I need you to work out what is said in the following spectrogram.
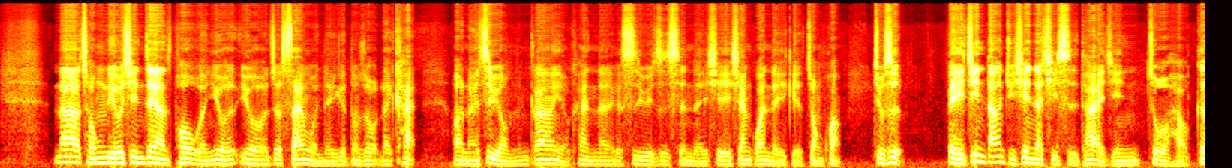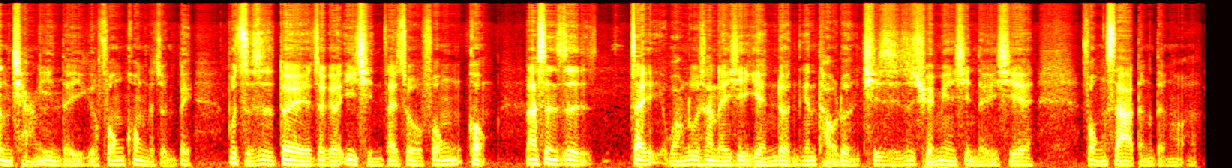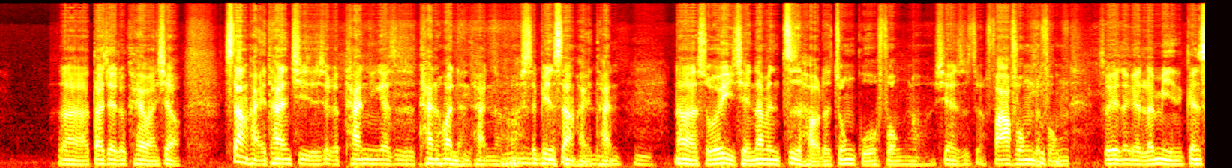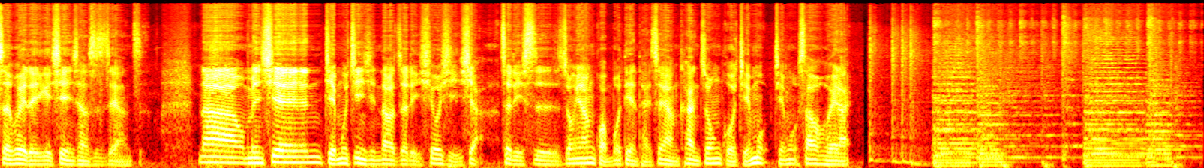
那从刘鑫这样 po 文又又这删文的一个动作来看啊，乃至于我们刚刚有看那个四月之声的一些相关的一个状况，就是。北京当局现在其实他已经做好更强硬的一个风控的准备，不只是对这个疫情在做风控，那甚至在网络上的一些言论跟讨论，其实是全面性的一些封杀等等哈。那大家都开玩笑，上海滩其实这个滩应该是瘫痪的瘫了啊，是变上海滩。嗯，那所谓以前他们治好的中国风啊，现在是这发疯的疯，所以那个人民跟社会的一个现象是这样子。那我们先节目进行到这里，休息一下。这里是中央广播电台《这样看中国》节目，节目稍后回来。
